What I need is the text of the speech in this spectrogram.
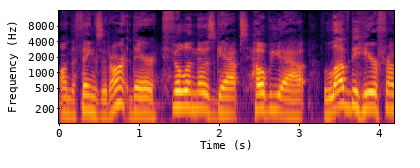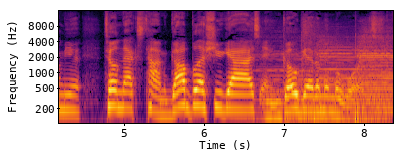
on the things that aren't there, fill in those gaps, help you out. Love to hear from you. Till next time, God bless you guys and go get them in the woods.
